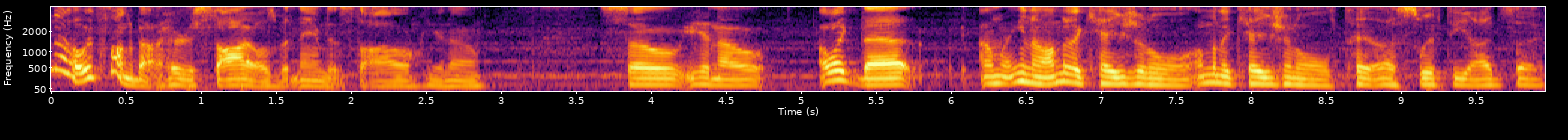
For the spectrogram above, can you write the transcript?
"No, it's not about Harry Styles," but named it Style. You know, so you know, I like that. I'm, you know, I'm an occasional, I'm an occasional t- uh, Swifty. I'd say,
